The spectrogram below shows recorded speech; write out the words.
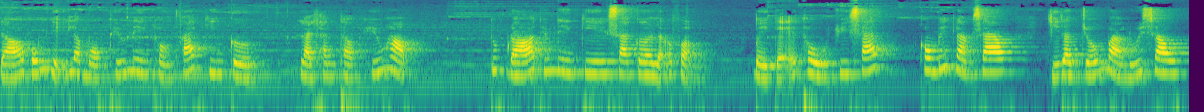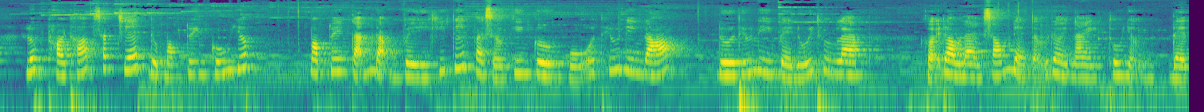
Đó vốn dĩ là một thiếu niên thuần phát kiên cường, lại thành thật hiếu học. Lúc đó thiếu niên kia xa cơ lỡ vận, bị kẻ thù truy sát, không biết làm sao, chỉ đành trốn vào núi sâu, lúc thoi thóp sắp chết được Mộc Tuyên cứu giúp. Mộc Tuyên cảm động vì khí tiết và sự kiên cường của thiếu niên đó, đưa thiếu niên về núi Thương Lam, khởi đầu làn sóng đệ tử đời này thu nhận đệ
